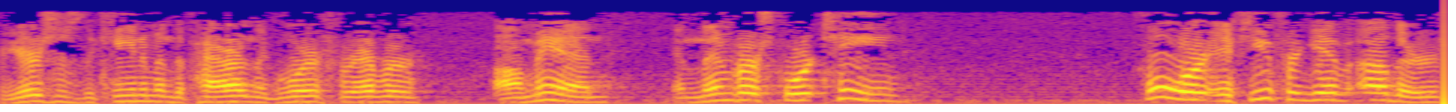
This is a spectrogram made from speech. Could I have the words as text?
For yours is the kingdom and the power and the glory forever. Amen. And then verse 14. For if you forgive others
